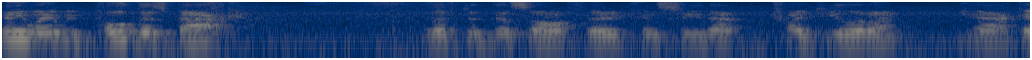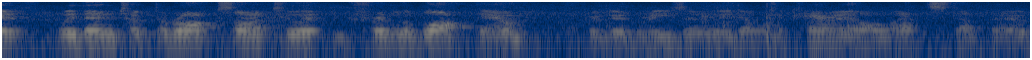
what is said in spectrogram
Anyway, we pulled this back, lifted this off. There you can see that tritylodontid jacket. We then took the rock saw to it and trimmed the block down for good reason. We don't want to carry all that stuff out.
